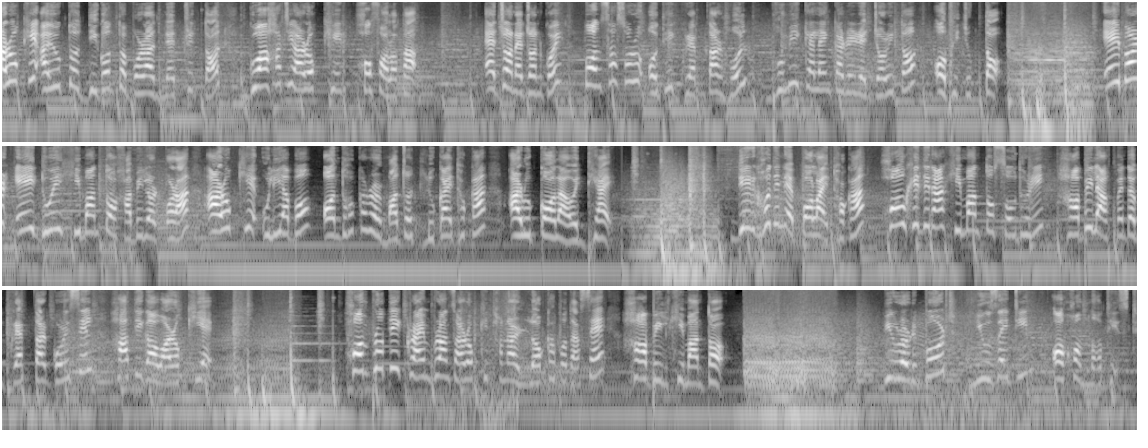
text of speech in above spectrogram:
আৰক্ষী আয়ুক্ত দিগন্ত বৰাৰ নেতৃত্বত গুৱাহাটী আৰক্ষীৰ সফলতা। এজন এজনকৈ পঞ্চাছৰো অধিক গ্ৰেপ্তাৰ হল ভূমি কেলেংকাৰীৰে জড়িত অভিযুক্ত। এইবাৰ এই দুই সীমান্ত হাবিলৰ পৰা আৰক্ষীয়ে উলিয়াব অন্ধকাৰৰ মাজত লুকাই থকা আৰু কলা অধ্যায়। দীৰ্ঘদিনে পলাই থকা সৌ সিদিনা সীমান্ত চৌধুৰী হাবিল আহমেদক গ্ৰেপ্তাৰ কৰিছিল হাতীগাঁও আৰক্ষীয়ে। সম্প্ৰতি ক্ৰাইম ব্ৰাঞ্চ আৰক্ষী থানাৰ লকআপত আছে Habil Simanta. Bureau' report news eighteen Assam north east.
